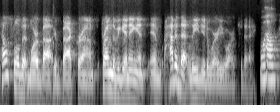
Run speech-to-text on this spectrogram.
Tell us a little bit more about your background from the beginning and, and how did that lead you to where you are today? Well,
